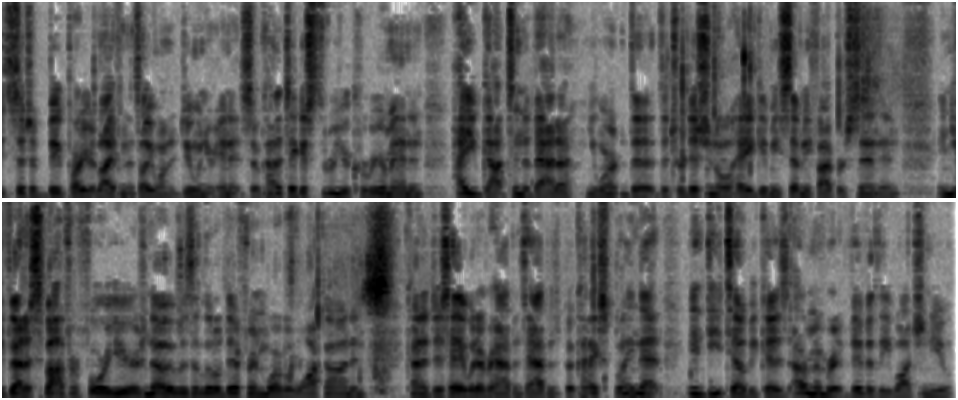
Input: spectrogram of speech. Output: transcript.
it's such a big part of your life and that's all you want to do when you're in it. So kind of take us through your career, man, and how you got to Nevada. You weren't the the traditional, hey, give me 75% and and you've got a spot for 4 years. No, it was a little different, more of a walk on and kind of just hey, whatever happens happens. But kind of explain that in detail because I remember it vividly watching you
